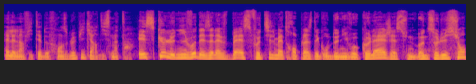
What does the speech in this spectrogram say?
Elle est l'invitée de France Bleu Picardie ce matin. Est-ce que le niveau des élèves baisse faut-il mettre en place des groupes de niveau collège? Est-ce une bonne solution?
